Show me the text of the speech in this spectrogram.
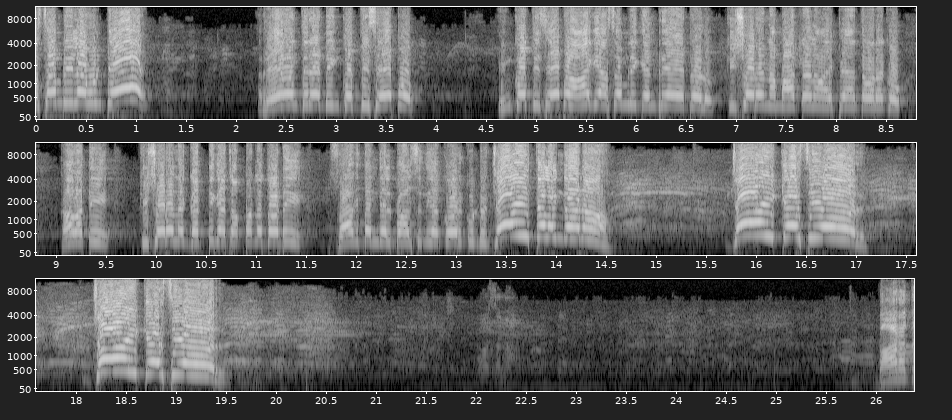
అసెంబ్లీలో ఉంటే రేవంత్ రెడ్డి ఇంకొద్దిసేపు ఇంకొద్దిసేపు ఆగి అసెంబ్లీకి ఎంట్రీ అయ్యేటోడు కిషోర్ అన్న మాట్లాడడం అయిపోయేంత వరకు. కాబట్టి కిషోర్ అన్న గట్టిగా చప్పట్లతోటి స్వాగతం తెలపాల్సిందిగా కోరుకుంటూ జై తెలంగాణ! జై కేసీఆర్! జై కేసీఆర్! భారత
